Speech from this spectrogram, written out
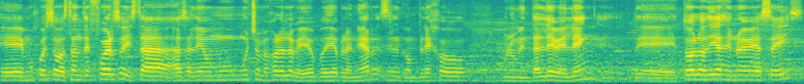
Eh, hemos puesto bastante esfuerzo y está, ha salido mucho mejor de lo que yo podía planear. Es en el complejo monumental de Belén, de todos los días de 9 a 6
